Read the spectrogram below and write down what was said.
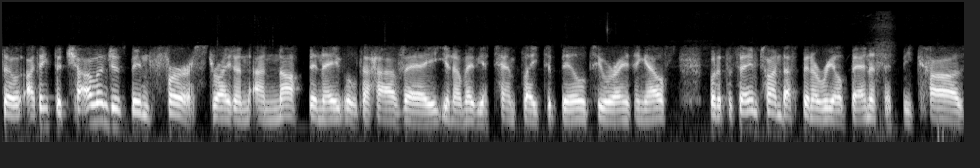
so I think the challenge has been first, right, and, and not been able to have a you know maybe a template to build to or anything else. But at the same time, that's been a real benefit because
